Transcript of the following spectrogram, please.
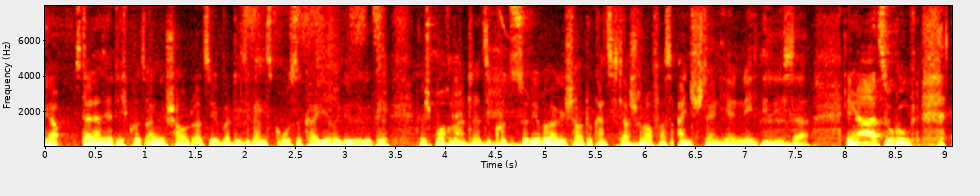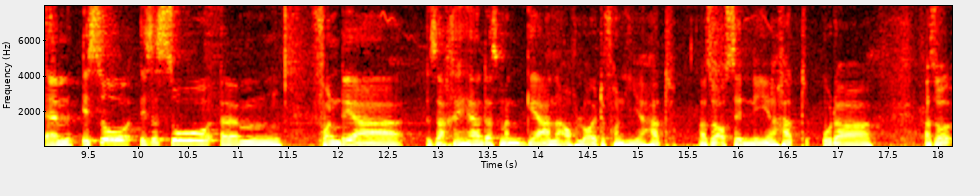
Ja, Stella, sie hat dich kurz angeschaut, als sie über diese ganz große Karriere ge ge gesprochen hat. Hat sie kurz zu dir rübergeschaut. Du kannst dich da schon auf was einstellen hier in, nä- in nächster, in naher Zukunft. Ähm, ist so, ist es so ähm, von der Sache her, dass man gerne auch Leute von hier hat, also aus der Nähe hat, oder also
